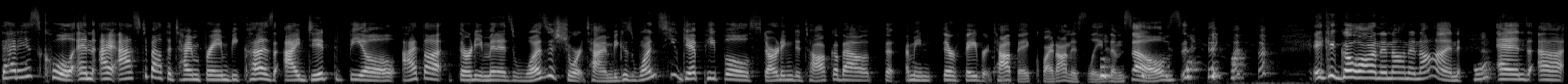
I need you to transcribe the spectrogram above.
That is cool. And I asked about the time frame because I did feel I thought 30 minutes was a short time because once you get people starting to talk about the I mean their favorite topic, quite honestly, themselves. it could go on and on and on. Yeah. And uh,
